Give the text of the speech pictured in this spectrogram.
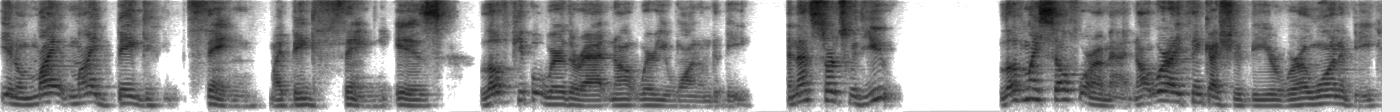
you know, my my big thing, my big thing is love people where they're at, not where you want them to be. And that starts with you. Love myself where I'm at, not where I think I should be or where I want to be.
